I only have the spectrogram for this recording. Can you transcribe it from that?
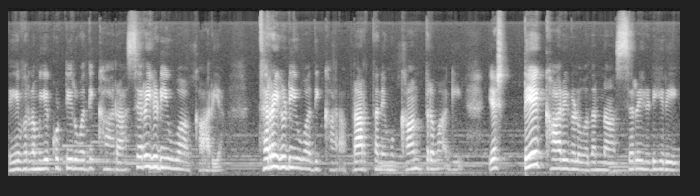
ದೇವರು ನಮಗೆ ಕೊಟ್ಟಿರುವ ಅಧಿಕಾರ, ಸೆರೆ ಹಿಡಿಯುವ ಕಾರ್ಯ, ಸೆರೆ ಹಿಡಿಯುವ ಅಧಿಕಾರ, ಪ್ರಾರ್ಥನೆ ಮುಖಾಂತರವಾಗಿ ಎಷ್ಟೇ ಕಾರ್ಯಗಳು ಅದನ್ನು ಸೆರೆ ಹಿಡಿಯಿರಿ.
